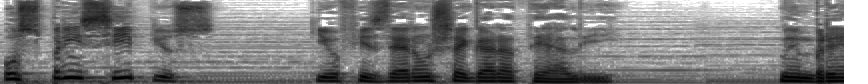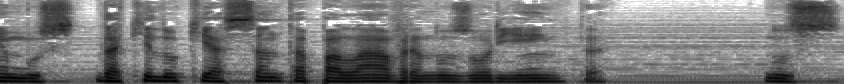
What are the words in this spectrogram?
os princípios que o fizeram chegar até ali. Lembremos daquilo que a Santa Palavra nos orienta, nos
